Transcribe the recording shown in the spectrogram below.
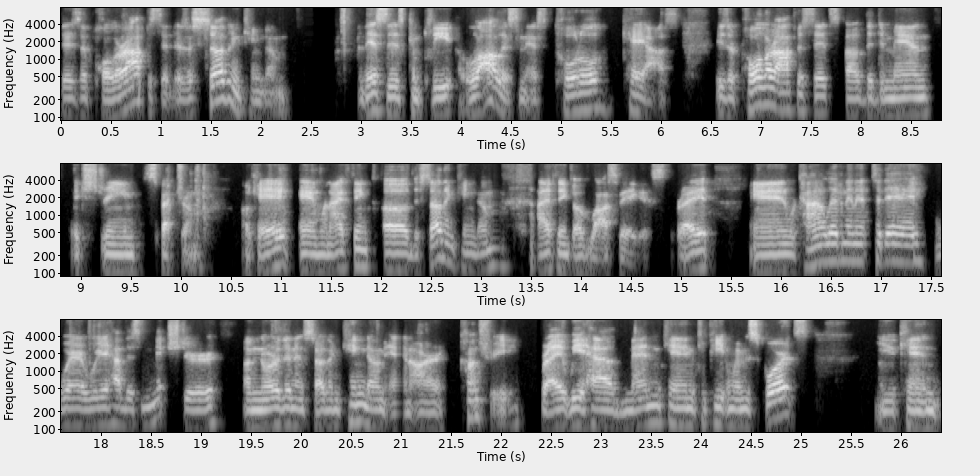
there's a polar opposite. There's a Southern Kingdom. This is complete lawlessness, total chaos. These are polar opposites of the demand extreme spectrum. Okay. And when I think of the Southern Kingdom, I think of Las Vegas, right? And we're kind of living in it today where we have this mixture of Northern and Southern Kingdom in our country, right? We have men can compete in women's sports. You can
